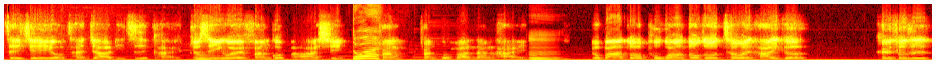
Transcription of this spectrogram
这一届也有参加李志凯，就是因为翻滚吧阿信，对，翻翻滚吧男孩，嗯，有帮他做曝光的动作，成为他一个可以说是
